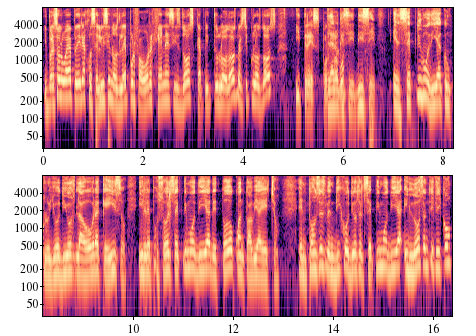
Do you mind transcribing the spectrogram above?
Y por eso lo voy a pedir a José Luis y nos lee, por favor, Génesis 2, capítulo 2, versículos 2 y 3, por claro que sí, dice, el séptimo día concluyó Dios la obra que hizo y reposó el séptimo día de todo cuanto había hecho. Entonces bendijo Dios el séptimo día y lo santificó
